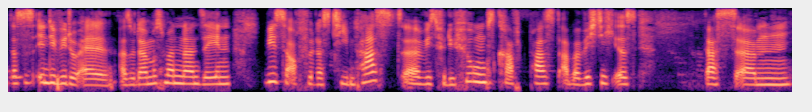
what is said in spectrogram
das ist individuell. Also da muss man dann sehen, wie es auch für das Team passt, äh, wie es für die Führungskraft passt. Aber wichtig ist, dass ähm,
